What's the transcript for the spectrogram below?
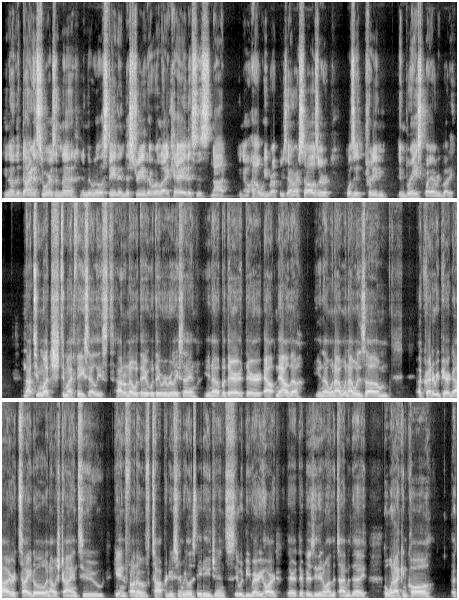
you know the dinosaurs in the in the real estate industry that were like, hey, this is not you know how we represent ourselves, or was it pretty embraced by everybody? not too much to my face at least. I don't know what they what they were really saying, you know, but they're they're out now though. You know, when I when I was um, a credit repair guy or a title and I was trying to get in front of top producing real estate agents, it would be very hard. They're they're busy, they don't have the time of day. But when I can call a,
